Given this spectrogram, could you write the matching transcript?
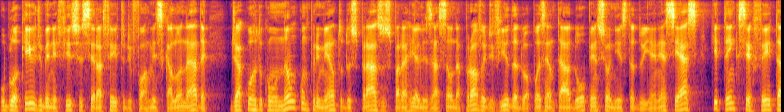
o bloqueio de benefícios será feito de forma escalonada, de acordo com o não cumprimento dos prazos para a realização da prova de vida do aposentado ou pensionista do INSS, que tem que ser feita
